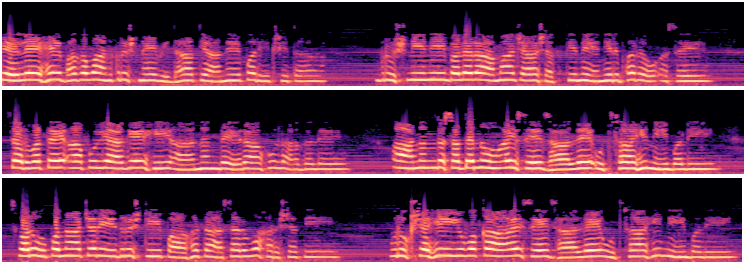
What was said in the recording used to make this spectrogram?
केले हे भगवान कृष्णे विधात्याने परीक्षिता. वृष्णीनी बलरामाच्या शक्तीने निर्भरो असे. सर्वते आपुल्या गेही आनंदे राहू लागले. आनंद सदनो ऐसे झाले उत्साहिनी बली. स्वरूपनाचरी दृष्टी पाहता सर्व हर्षती. वृक्ष ही युवका ऐसे झाले उत्साहिनी बली.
